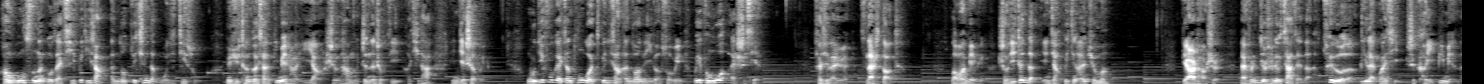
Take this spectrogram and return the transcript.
航空公司能够在其飞机上安装最新的 5G 技术，允许乘客像地面上一样使用他们的智能手机和其他连接设备。5G 覆盖将通过飞机上安装的一个所谓微蜂窝来实现。消息来源：Slashdot。老王点评：手机真的影响飞行安全吗？第二条是，百分之九十六下载的脆弱的依赖关系是可以避免的。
